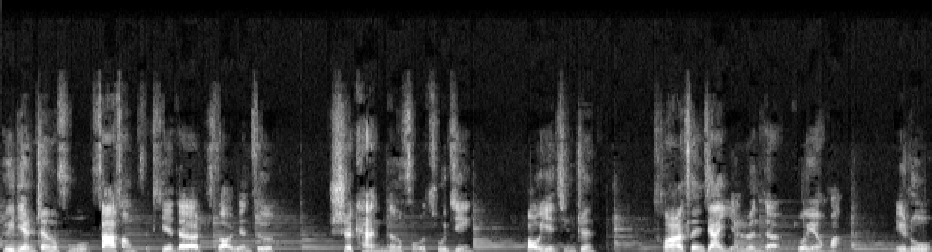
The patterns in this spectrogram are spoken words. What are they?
瑞典政府发放补贴的指导原则。是看能否促进报业竞争，从而增加言论的多元化。例如，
